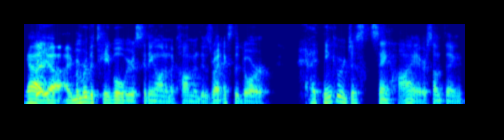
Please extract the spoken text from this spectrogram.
yeah. I remember the table we were sitting on in the commons. It was right next to the door. And I think we were just saying hi or something.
